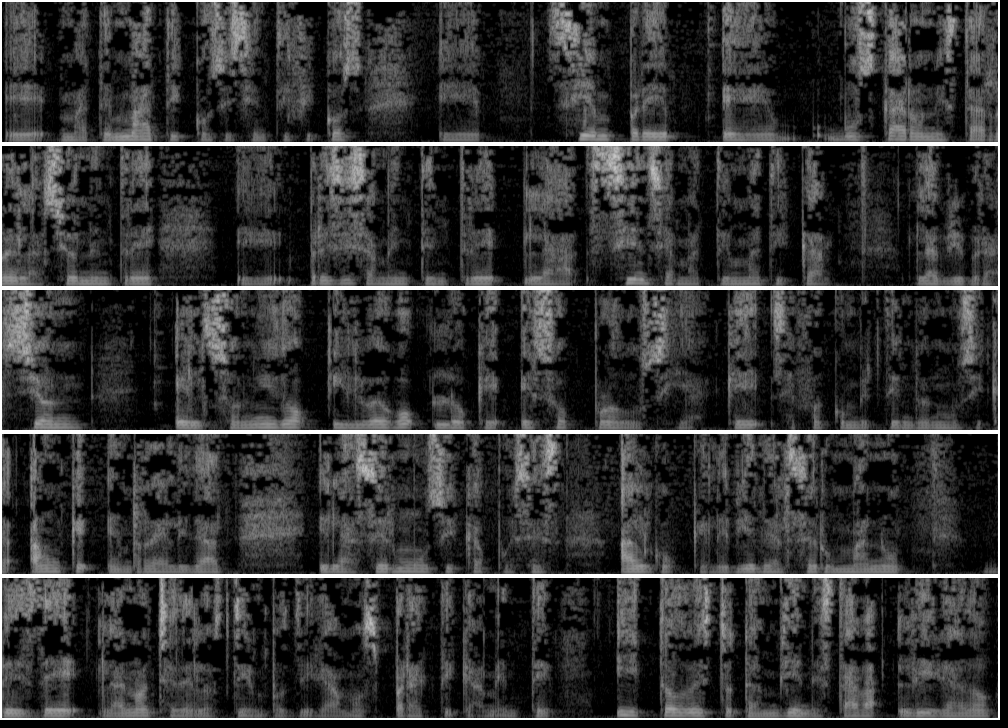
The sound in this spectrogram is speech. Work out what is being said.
eh, matemáticos y científicos siempre buscaron esta relación entre precisamente entre la ciencia matemática, la vibración, el sonido y luego lo que eso producía, que se fue convirtiendo en música, aunque en realidad el hacer música pues es algo que le viene al ser humano desde la noche de los tiempos, digamos, prácticamente. Y todo esto también estaba ligado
